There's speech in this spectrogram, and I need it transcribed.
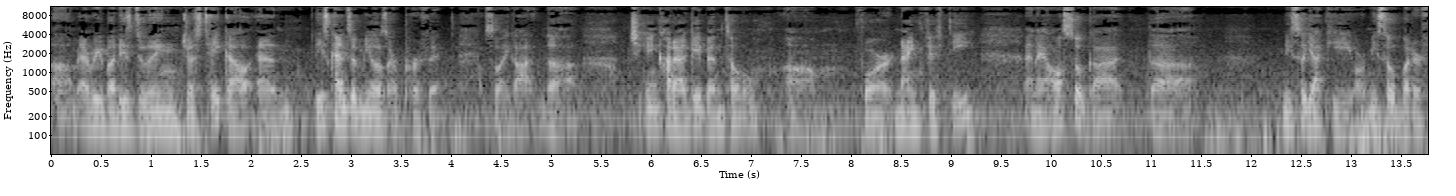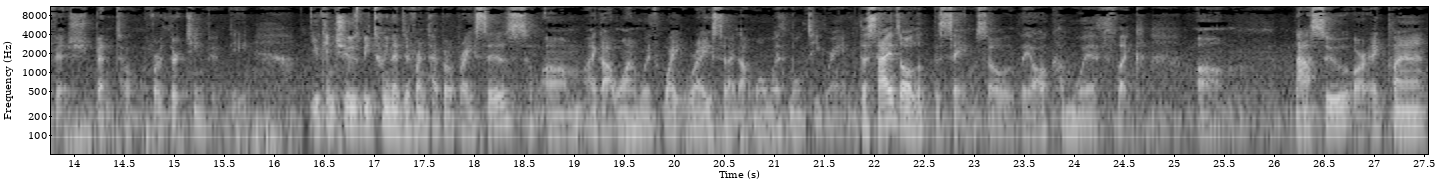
um, everybody's doing just takeout and these kinds of meals are perfect. So i got the chicken karaage bento um, for 9.50 and i also got the miso yaki or miso butterfish bento for 13.50. You can choose between the different type of rices. Um, I got one with white rice and I got one with multigrain. The sides all look the same, so they all come with like um, nasu or eggplant,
